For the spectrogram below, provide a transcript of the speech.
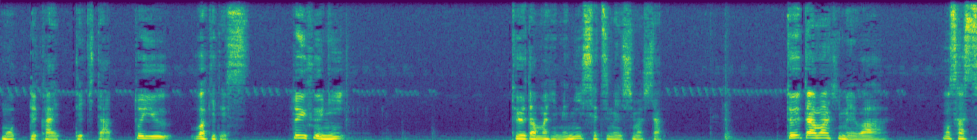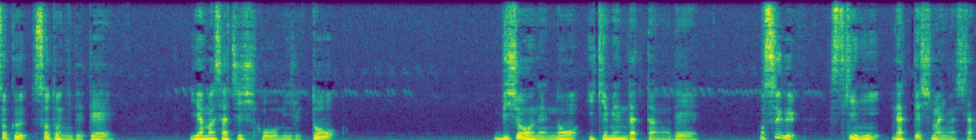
持って帰ってきたというわけです。というふうに、豊玉姫に説明しました。豊玉姫は、もう早速外に出て、山幸彦を見ると、美少年のイケメンだったので、もうすぐ好きになってしまいました。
